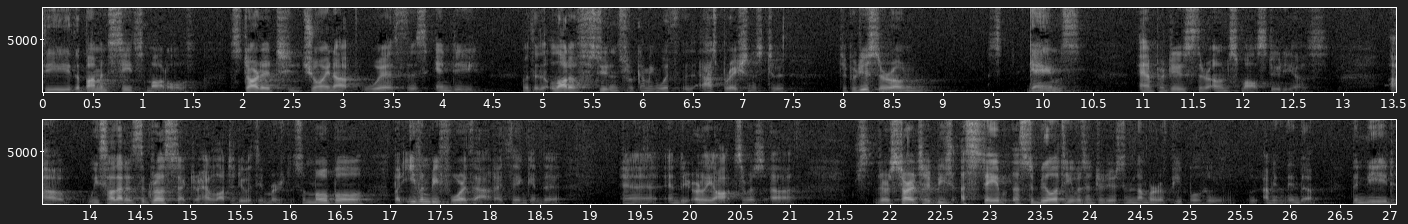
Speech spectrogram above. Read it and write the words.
the, the bum and seats model started to join up with this indie, with a lot of students were coming with aspirations to, to produce their own games and produce their own small studios. Uh, we saw that as the growth sector, had a lot to do with the emergence of mobile, but even before that, I think in the, uh, in the early aughts, there was, uh, there started to be a, stab- a, stability was introduced in the number of people who, who, I mean, in the, the need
